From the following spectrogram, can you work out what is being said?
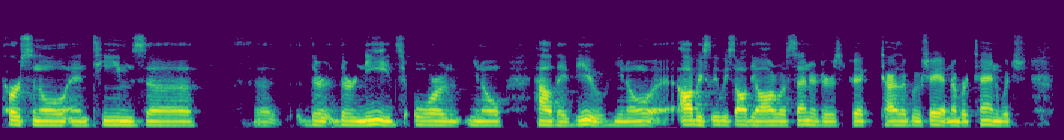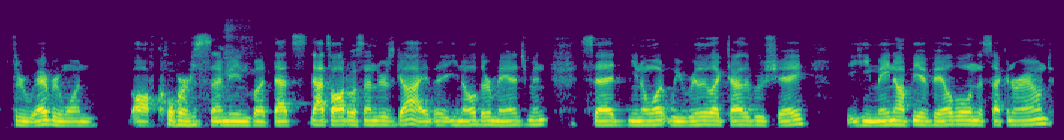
personal and teams uh, uh, their their needs or you know how they view you know obviously we saw the ottawa senators pick tyler boucher at number 10 which threw everyone off course. I mean but that's that's ottawa senators guy that you know their management said you know what? We really like tyler boucher. He may not be available in the second round.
